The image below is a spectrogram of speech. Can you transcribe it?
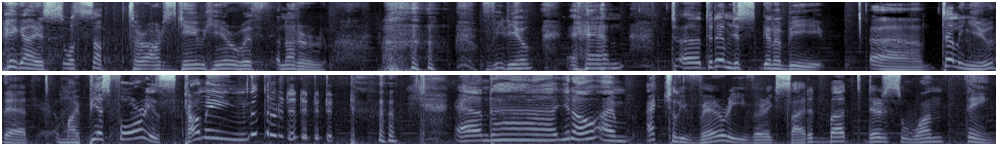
Hey guys, what's up? Tara Arts Game here with another video. And uh, today I'm just gonna be uh, telling you that my PS4 is coming. And uh, you know I'm actually very very excited but there's one thing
